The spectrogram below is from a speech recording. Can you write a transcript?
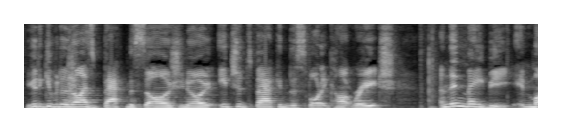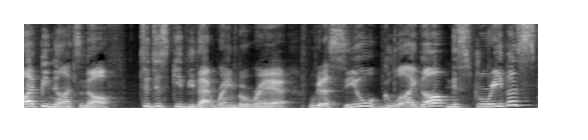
You gotta give it a nice back massage, you know, itch its back in the spot it can't reach. And then maybe, it might be nice enough to just give you that rainbow rare. We're gonna Seel, Gligar, Misdreavus,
